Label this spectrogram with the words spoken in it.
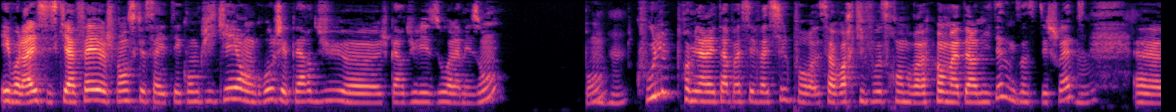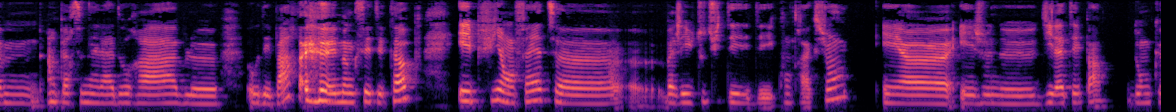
et voilà, et c'est ce qui a fait, je pense que ça a été compliqué. En gros, j'ai perdu, j'ai perdu les os à la maison. Bon, mmh cool. Première étape assez facile pour savoir qu'il faut se rendre euh, en maternité, donc ça c'était chouette. Mmh. un personnel adorable euh, au départ, donc c'était top. Et puis en fait, euh, bah, j'ai eu tout de suite des, contractions et, et, je ne dilatais pas. Donc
